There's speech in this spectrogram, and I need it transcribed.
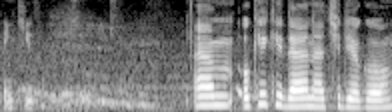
Thank you. Um, Okeke Diana Chidiogo,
